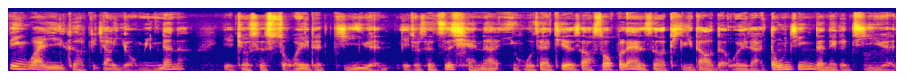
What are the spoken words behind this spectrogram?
另外一个比较有名的呢，也就是所谓的吉原，也就是之前呢银狐在介绍 Softland 时候提到的位在东京的那个吉原。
